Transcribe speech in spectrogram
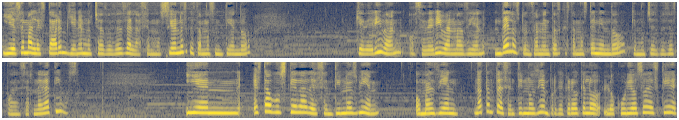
Y ese malestar viene muchas veces de las emociones que estamos sintiendo que derivan, o se derivan más bien, de los pensamientos que estamos teniendo, que muchas veces pueden ser negativos. Y en esta búsqueda de sentirnos bien, o más bien, no tanto de sentirnos bien, porque creo que lo, curioso es que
